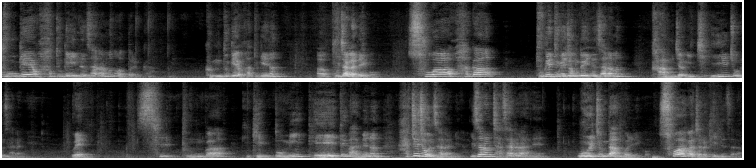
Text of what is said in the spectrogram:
두 개, 화두개 있는 사람은 어떨까? 금두 개, 화두 개는 어, 부자가 되고 수와 화가 두 개, 두 개 정도 있는 사람은 감정이 제일 좋은 사람이에요. 왜? 슬픔과 기쁨이 대등하면은 아주 좋은 사람이야. 이 사람은 자살을 안 해. 우울증도 안 걸리고 수화가 저렇게 있는 사람.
